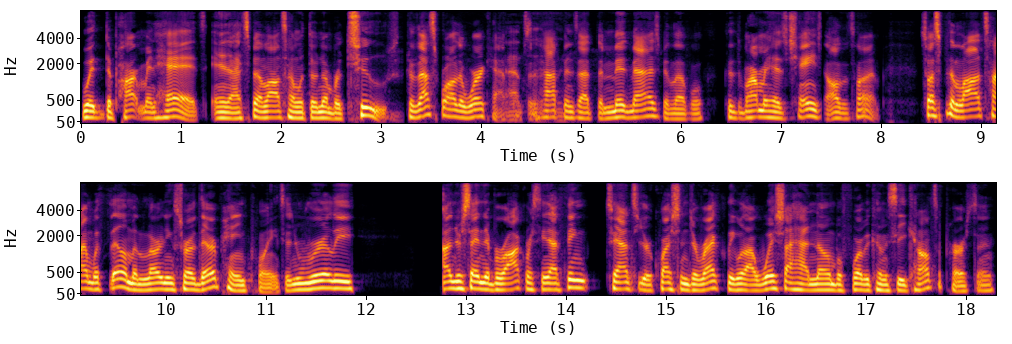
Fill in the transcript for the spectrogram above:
with department heads and I spend a lot of time with their number twos because that's where all the work happens. Absolutely. It happens at the mid management level because the department heads change all the time. So I spend a lot of time with them and learning sort of their pain points and really understanding the bureaucracy. And I think to answer your question directly, what I wish I had known before becoming city council person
